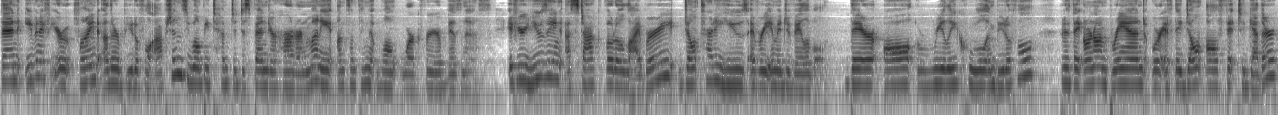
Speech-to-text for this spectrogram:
Then, even if you find other beautiful options, you won't be tempted to spend your hard earned money on something that won't work for your business. If you're using a stock photo library, don't try to use every image available. They're all really cool and beautiful, but if they aren't on brand or if they don't all fit together,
